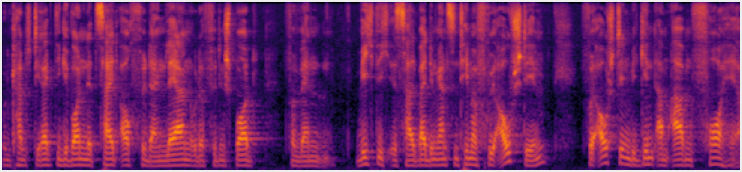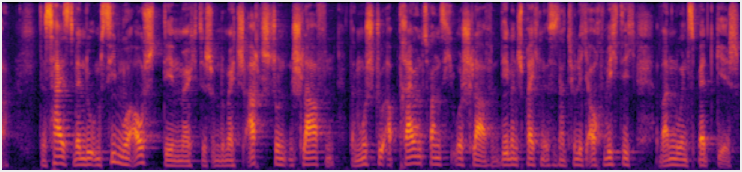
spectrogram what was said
und kannst direkt die gewonnene Zeit auch für dein Lernen oder für den Sport verwenden. Wichtig ist halt bei dem ganzen Thema früh aufstehen. Früh aufstehen beginnt am Abend vorher. Das heißt, wenn du um 7 Uhr aufstehen möchtest und du möchtest 8 Stunden schlafen, dann musst du ab 23 Uhr schlafen. Dementsprechend ist es natürlich auch wichtig, wann du ins Bett gehst.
